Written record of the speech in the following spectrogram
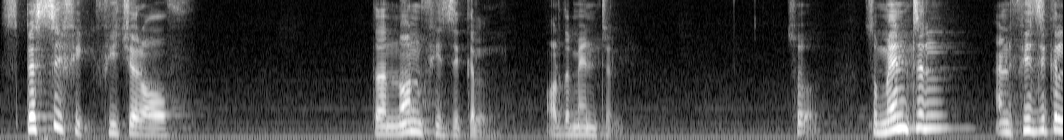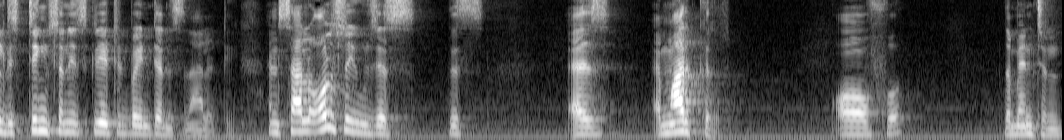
specific feature of the non-physical or the mental. So, so mental and physical distinction is created by intentionality and Searle also uses this as a marker of the mental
